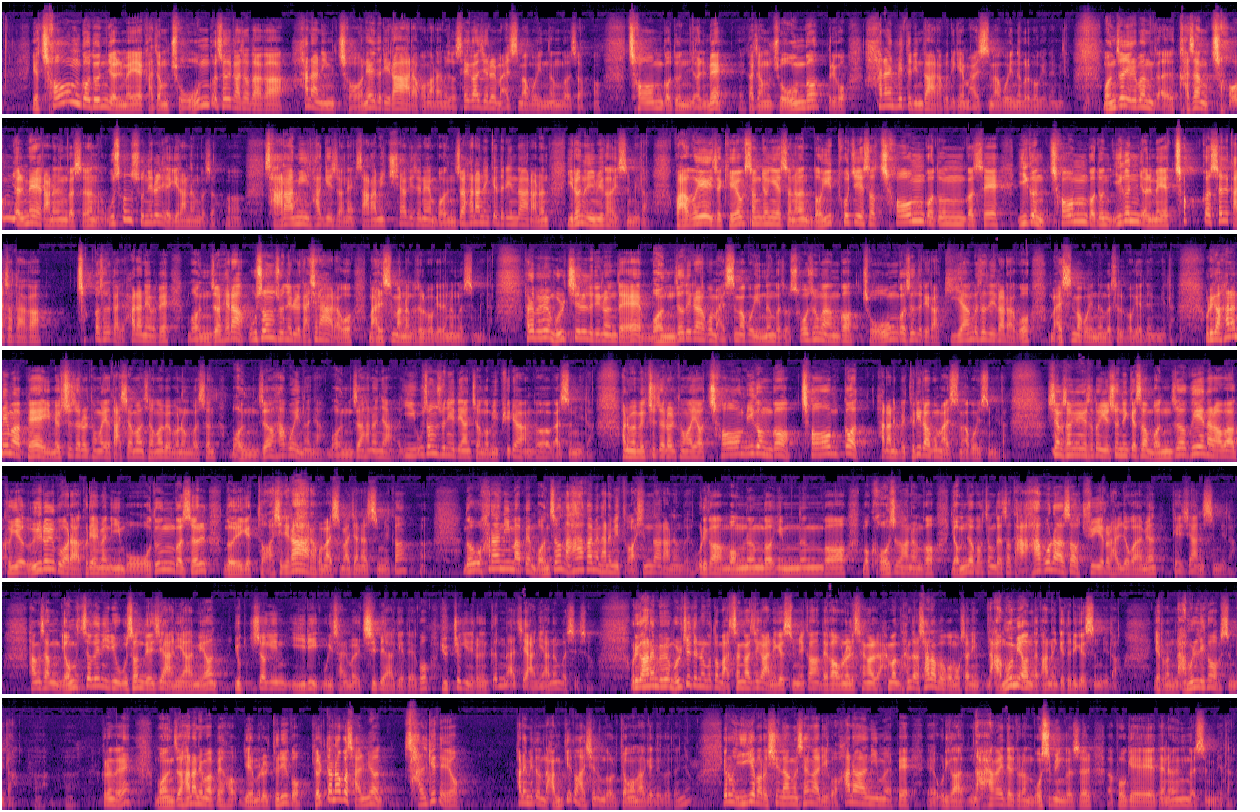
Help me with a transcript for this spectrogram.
처음 거둔 열매에 가장 좋은 것을 가져다가 하나님 전해드리라라고 말하면서 세 가지를 말씀하고 있는 거죠. 어, 처음 거둔 열매, 가장 좋은 것, 그리고 하나님께 드린다라고 이렇게 말씀하고 있는 걸 보게 됩니다. 먼저 여러분 어, 가장 처음 열매라는 것은 우선순위를 얘기를 하는 거죠. 어, 사람이 하기 전에, 사람이 취하기 전에 먼저 하나님께 드린다라는 이런 의미가 있습니다. 과거에 이제 개혁 성경에서는 너희 토지에서 처음 거둔 것에 익은 처음 거둔 익은 열매의 첫 것을 가져다가 첫 것을 가져 하나님 앞에 먼저 해라 우선순위를 가지라라고 말씀하는 것을 보게 되는 것입니다. 하나님 앞에 물질을 드리는데 먼저 드리라고 말씀하고 있는 거죠. 소중한 것, 좋은 것을 드리라, 귀한 것을 드리라라고 말씀하고 있는 것을 보게 됩니다. 우리가 하나님 앞에 이 맥주절을 통하여 다시 한번 점검해 보는 것은 먼저 하고 있느냐, 먼저 하느냐 이 우선순위에 대한 점검이 필요한 것 같습니다. 하나님은 맥주절을 통하여 처음 익은 것, 처음 것 하나님 앞에 드리라고 말씀하고 있습니다. 시장 성경에서도 예수님께서 먼저 그의 나라와 그의 의를 구하라 그리하면 이 모든 것을 너에게 더하시리라라고 말씀하지 않았습니까? 너 하나님 앞에 먼저 나아가면 하나님이 더하신다라는 거예요. 우리가 먹는 거, 입는 거, 뭐 거주하는 거 염려 걱정돼서 다 하고 나서 주의를 하려고 하면 되지 않습니다. 항상 영적인 일이 우선되지 아니하면 육적인 일이 우리 삶을 지배하게 되고 육적인 일은 끝나지 아니하는 것이죠. 우리가 하나님 앞에 물질 드리는 것도 마찬가지가 아니겠습니까? 내가 오늘 생활 한번 한 달 살아보고 목사님 남으면 내가 하나님께 드리겠습니다. 여러분 남을 리가 없습니다. 그런데 먼저 하나님 앞에 허- 예물을 드리고 결단하고 살면 살게 돼요. 하나님이 또 남기도 하시는 걸 경험하게 되거든요. 여러분 이게 바로 신앙 생활이고 하나님 앞에 우리가 나아가야 될 그런 모습인 것을 보게 되는 것입니다.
